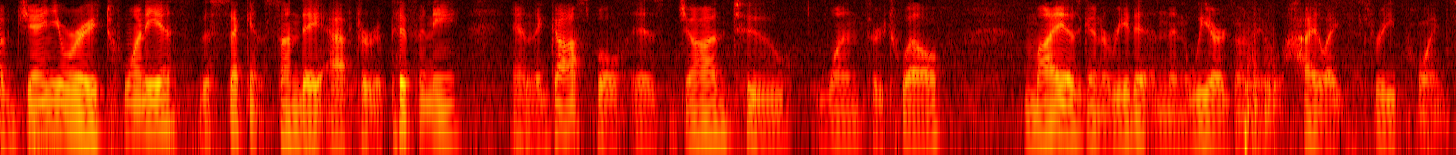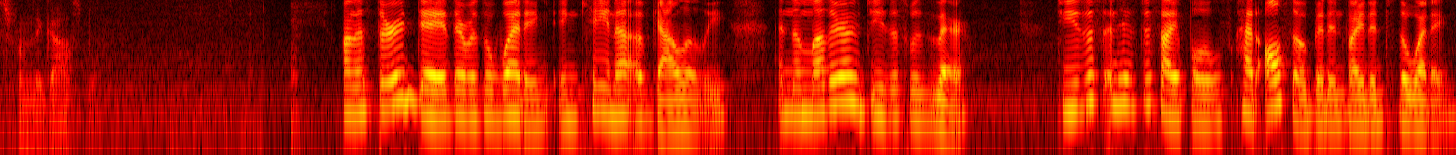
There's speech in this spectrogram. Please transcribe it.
of January 20th, the second Sunday after Epiphany, and the gospel is John 2 1 through 12. Maya is going to read it, and then we are going to highlight three points from the gospel. On the third day, there was a wedding in Cana of Galilee, and the mother of Jesus was there. Jesus and his disciples had also been invited to the wedding.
